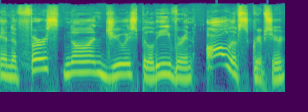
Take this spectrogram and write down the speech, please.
And the first non Jewish believer in all of Scripture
